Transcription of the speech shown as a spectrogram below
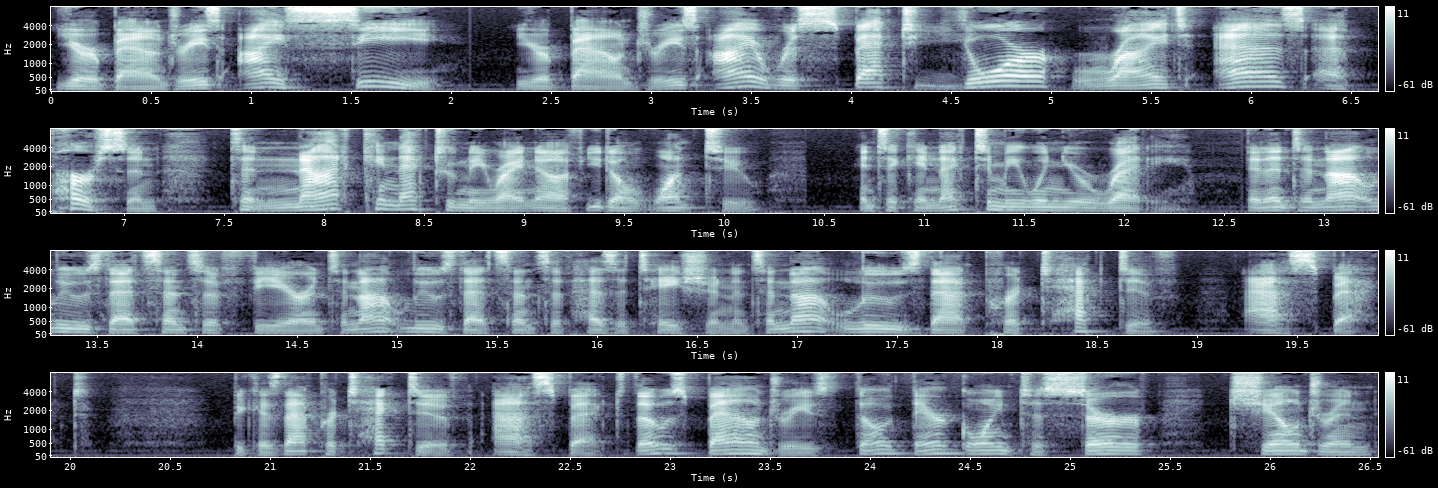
your boundaries, I see your boundaries, I respect your right as a person to not connect with me right now if you don't want to, and to connect to me when you're ready. And then to not lose that sense of fear and to not lose that sense of hesitation and to not lose that protective aspect. Because that protective aspect, those boundaries, though they're going to serve children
